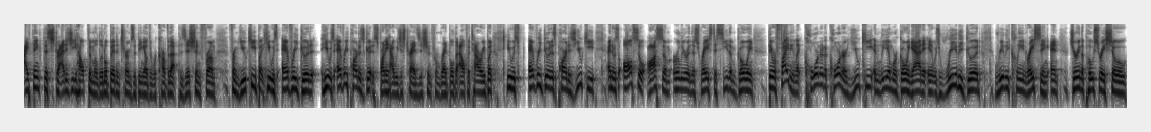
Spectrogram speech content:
I think the strategy helped him a little bit in terms of being able to recover that position from from Yuki, but he was every good. He was every part as good. It's funny how we just transitioned from Red Bull to Alpha Tauri, but he was every good as part as Yuki, and it was also awesome earlier in this race to see them going. They were fighting like corner to corner. Yuki and Liam were going at it, and it was really good, really clean racing. And during the post race show,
